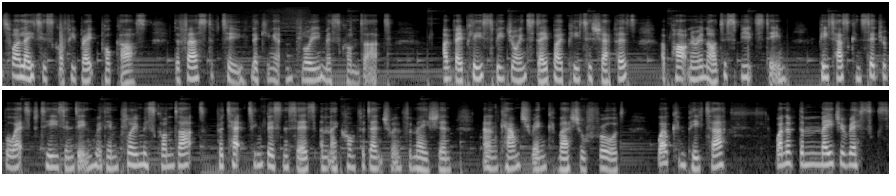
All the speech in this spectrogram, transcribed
to our latest Coffee Break podcast, the first of two looking at employee misconduct. I'm very pleased to be joined today by Peter Shepherd, a partner in our disputes team. Pete has considerable expertise in dealing with employee misconduct, protecting businesses and their confidential information, and countering commercial fraud. Welcome, Peter. One of the major risks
